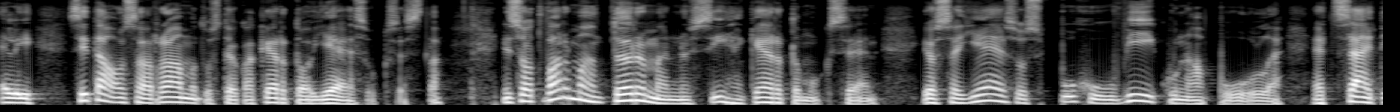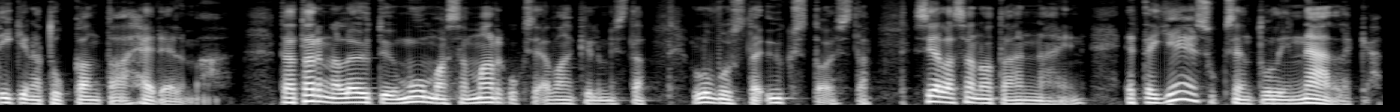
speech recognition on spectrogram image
eli sitä osaa raamatusta, joka kertoo Jeesuksesta, niin sä oot varmaan törmännyt siihen kertomukseen, jossa Jeesus puhuu viikunapuulle, että sä et ikinä tuu kantaa hedelmää. Tämä tarina löytyy muun muassa Markuksen evankeliumista luvusta 11. Siellä sanotaan näin, että Jeesuksen tuli nälkä.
